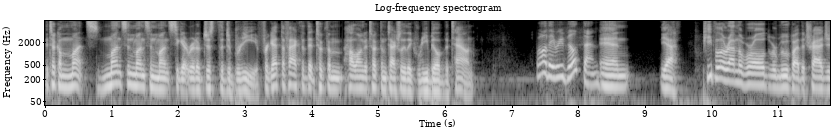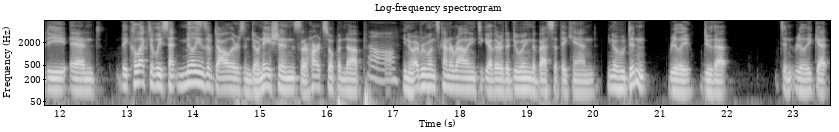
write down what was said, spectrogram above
It took them months, months and months and months to get rid of just the debris. Forget the fact that it took them how long it took them to actually like rebuild the town. Well, they rebuilt then. And yeah, people around the world were moved by the tragedy and they collectively sent millions of dollars in donations. Their hearts opened up. Oh, You know, everyone's kind of rallying together. They're doing the best that they can. You know who didn't really do that? Didn't really get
